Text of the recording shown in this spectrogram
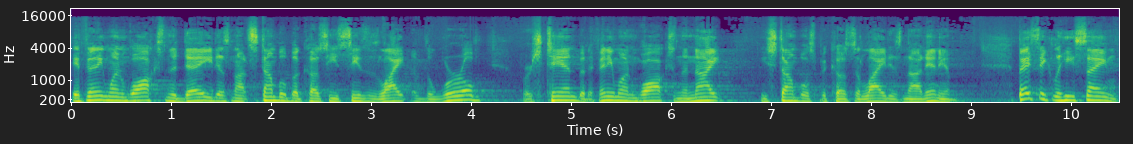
If anyone walks in the day, he does not stumble because he sees the light of the world. Verse 10 But if anyone walks in the night, he stumbles because the light is not in him. Basically, he's saying,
